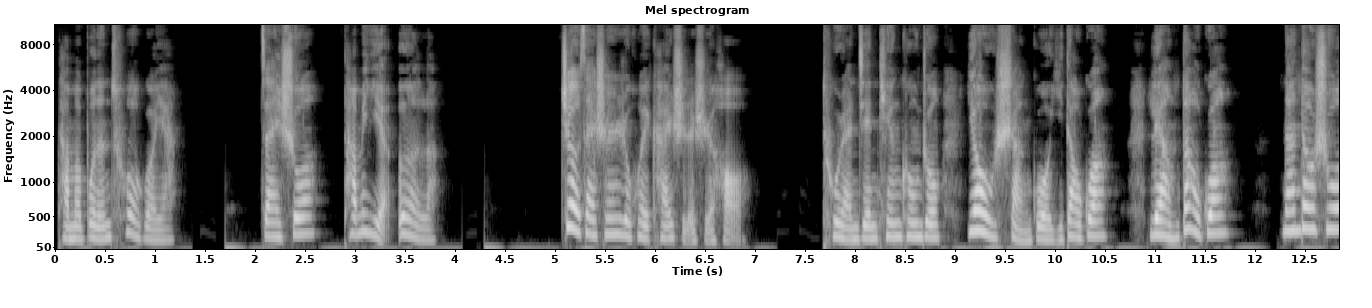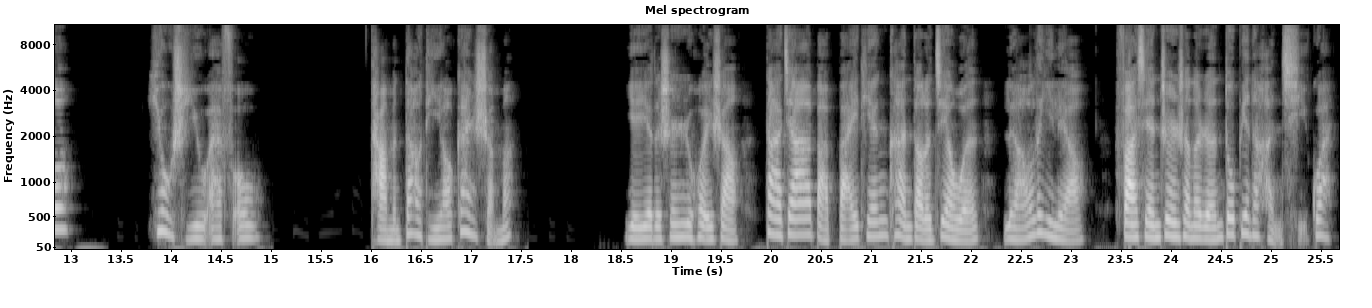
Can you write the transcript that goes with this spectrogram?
他们不能错过呀！再说。他们也饿了。就在生日会开始的时候，突然间天空中又闪过一道光，两道光，难道说又是 UFO？他们到底要干什么？爷爷的生日会上，大家把白天看到的见闻聊了一聊，发现镇上的人都变得很奇怪。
